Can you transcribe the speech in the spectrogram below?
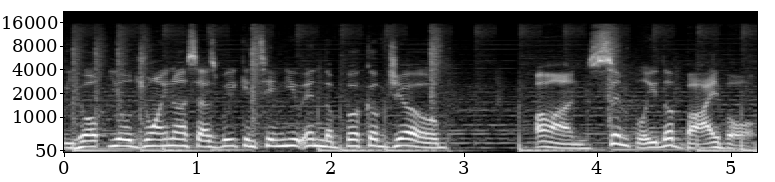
We hope you'll join us as we continue in the book of Job on Simply the Bible.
